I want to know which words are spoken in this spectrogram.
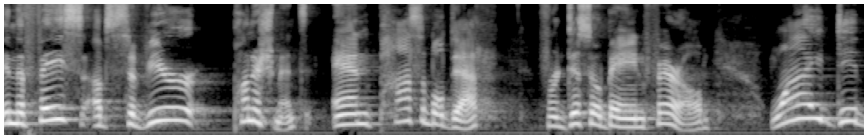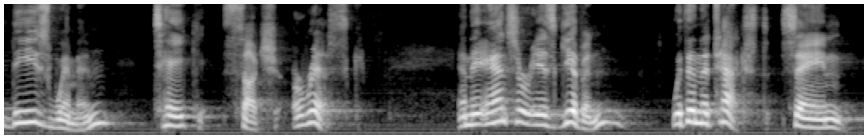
In the face of severe punishment and possible death, for disobeying Pharaoh, why did these women take such a risk? And the answer is given within the text, saying,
